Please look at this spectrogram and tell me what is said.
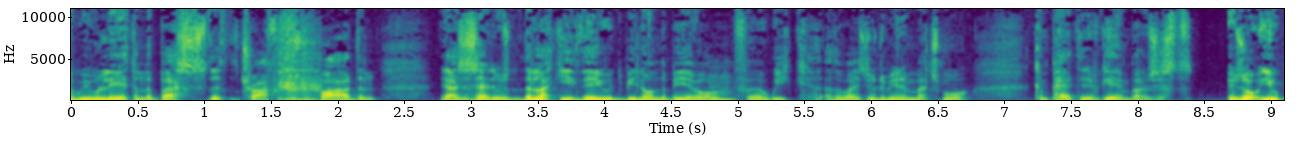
we were late on the bus, the, the traffic was bad. And yeah, as I said, it was the lucky they would have been on the beer mm. for a week. Otherwise, it would have been a much more competitive game. But it was just, it was, all you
